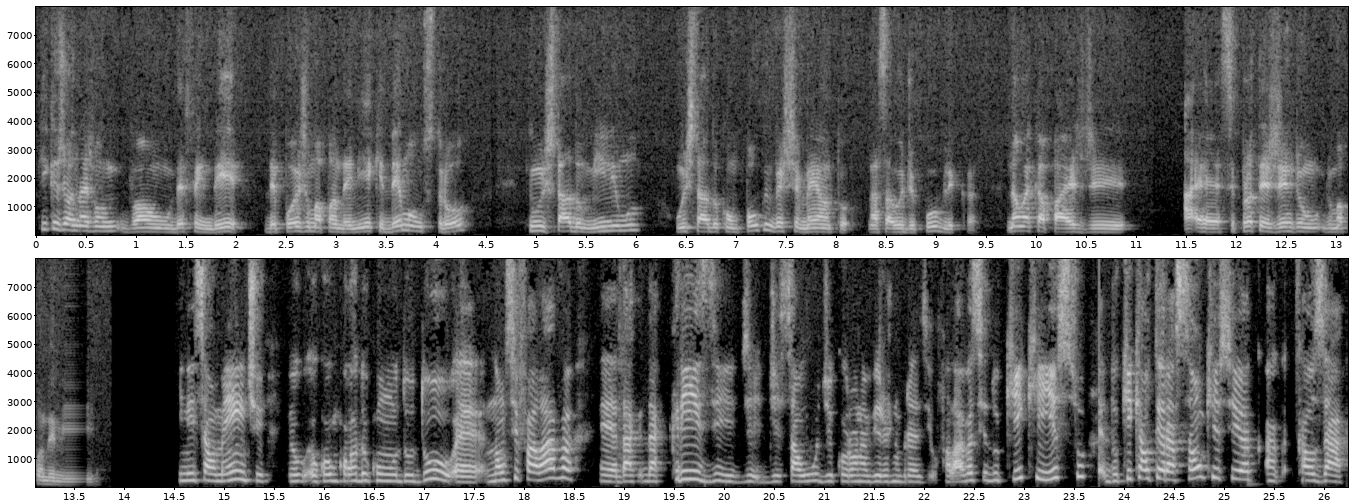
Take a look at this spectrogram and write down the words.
O que, que os jornais vão, vão defender depois de uma pandemia que demonstrou que um Estado mínimo, um Estado com pouco investimento na saúde pública, não é capaz de é, se proteger de, um, de, uma pandemia. Inicialmente, eu, eu concordo com o Dudu, é, não se falava é, da, da, crise de, de saúde e coronavírus no Brasil, falava-se do que, que isso, do que, que alteração que isso ia causar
